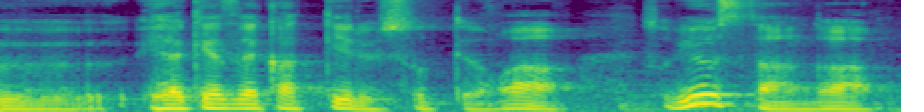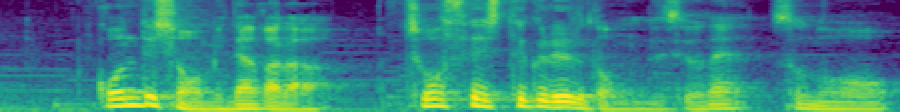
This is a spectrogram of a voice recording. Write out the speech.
ーヘアケア剤買っている人っていうのは美容師さんがコンディションを見ながら調整してくれると思うんですよね。その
